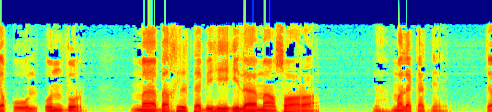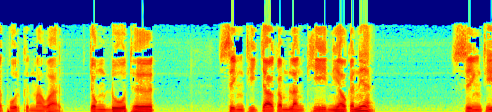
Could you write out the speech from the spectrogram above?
ยกูลอุนซุรมาบะคิลตบิฮีอิลามาซาระนะมาลกัตเนี่ยจะพูดขึ้นมาว่า จงดูเถิด สิ่งที่เจ้ากำลังขี้เหนียวกันเนี่ย สิ่งที่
